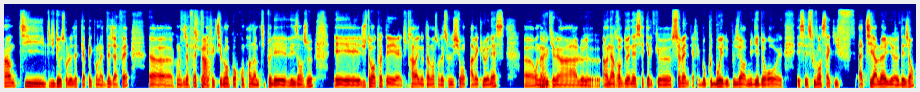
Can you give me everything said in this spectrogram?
un petit, une petite vidéo sur le ZKP qu'on a déjà fait, euh, qu'on a déjà fait, effectivement, pour comprendre un petit peu les, les enjeux. Et justement, toi, tu travailles notamment sur des solutions avec l'ENS. Euh, on a vu qu'il y avait un, le, un airdrop de NS il y a quelques semaines qui a fait beaucoup de bruit, de plusieurs milliers d'euros, et, et c'est souvent ça qui attire l'œil euh, des gens.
